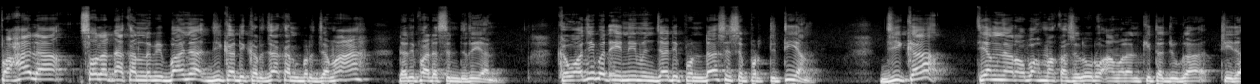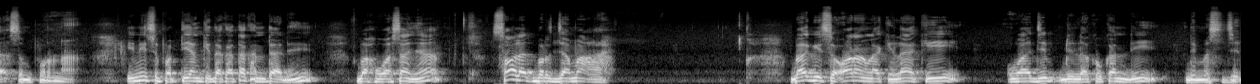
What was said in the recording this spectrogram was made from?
Pahala solat akan lebih banyak jika dikerjakan berjamaah daripada sendirian. Kewajiban ini menjadi pondasi seperti tiang. Jika tiangnya robah maka seluruh amalan kita juga tidak sempurna. Ini seperti yang kita katakan tadi bahwasanya solat berjamaah bagi seorang laki-laki wajib dilakukan di di masjid.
